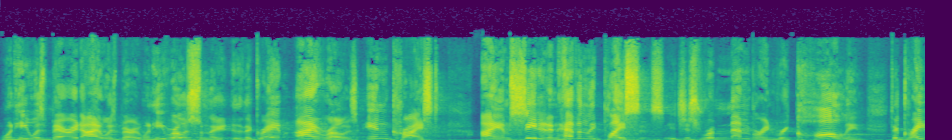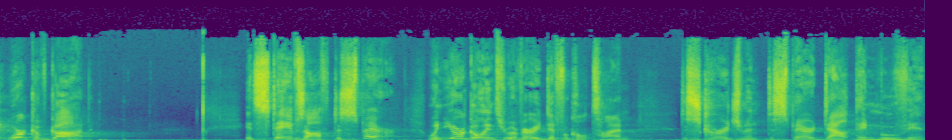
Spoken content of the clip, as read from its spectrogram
When he was buried, I was buried. When he rose from the, the grave, I rose. In Christ, I am seated in heavenly places. It's just remembering, recalling the great work of God. It staves off despair. When you're going through a very difficult time, discouragement, despair, doubt, they move in.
